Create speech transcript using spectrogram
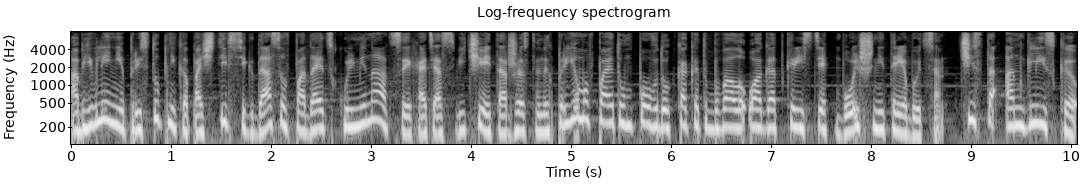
Объявление преступника почти всегда совпадает с кульминацией, хотя свечей торжественных приемов по этому поводу, как это бывало у Агат Кристи, больше не требуется. Чисто английское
